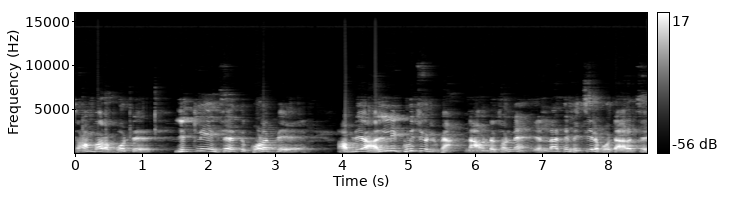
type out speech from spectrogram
சாம்பாரை போட்டு இட்லியும் சேர்த்து குழப்பி அப்படியே அள்ளி குடிச்சுக்கிட்டு இருப்பேன். நான் அவன்கிட்ட சொன்னேன் எல்லாத்தையும் மிக்சியில் போட்டு அரைச்சி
